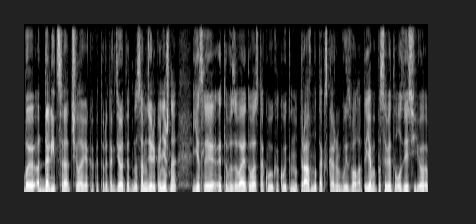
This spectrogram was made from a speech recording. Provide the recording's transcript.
чтобы отдалиться от человека, который так делает. Это на самом деле, конечно, если это вызывает у вас такую какую-то, ну, травму, так скажем, вызвало, то я бы посоветовал здесь ее,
